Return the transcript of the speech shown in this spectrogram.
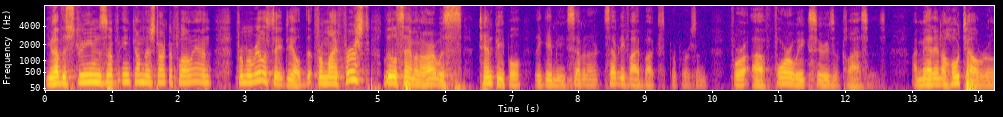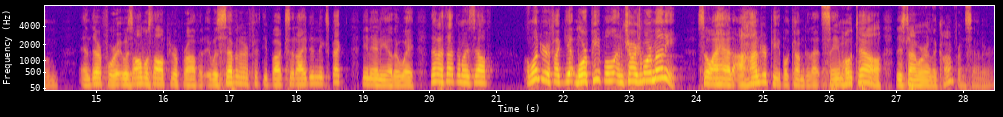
you have the streams of income that start to flow in from a real estate deal. From my first little seminar, it was 10 people. They gave me 775 bucks per person for a four-week series of classes. I met in a hotel room and therefore it was almost all pure profit. It was 750 bucks that I didn't expect in any other way. Then I thought to myself, I wonder if I could get more people and charge more money. So I had 100 people come to that same hotel. This time we're in the conference center,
